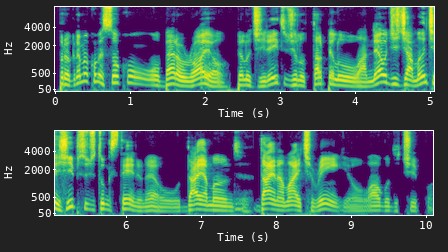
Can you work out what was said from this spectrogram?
O programa começou com o Battle Royal pelo direito de lutar pelo anel de diamante egípcio de tungstênio, né? O Diamond Dynamite Ring ou algo do tipo.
